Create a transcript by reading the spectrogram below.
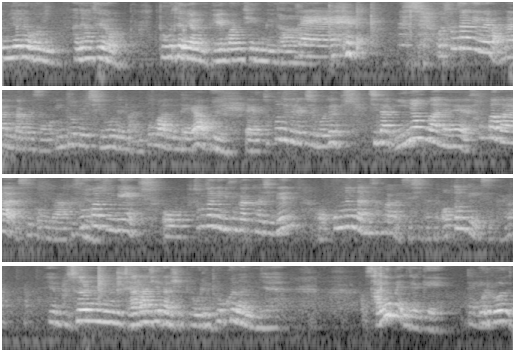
점 여러분 안녕하세요. 부부성향 배광식입니다. 네. 오늘 총장님을 만나본다고 해서 인터뷰 질문을 많이 뽑아왔는데요. 네. 네, 첫 번째 드릴 질문은 지난 2년간의 성과가 있을 겁니다. 그 성과 중에 어, 총장님이 생각하시는 어, 꼽는다는 성과가 있으시다면 어떤 게 있을까요? 예, 우선 잘 아시다시피 우리 북구는 이제 산림 면적이 네. 우리 그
